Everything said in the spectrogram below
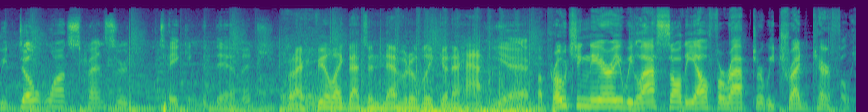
We don't want Spencer taking the damage. But I feel like that's inevitably gonna happen. Yeah, Approaching the area we last saw the Alpha Raptor, we tread carefully,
